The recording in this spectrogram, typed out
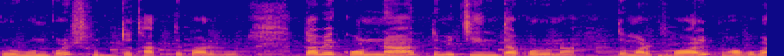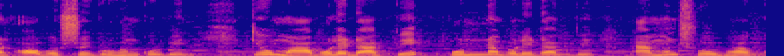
গ্রহণ করে শুদ্ধ থাকতে পারব। তবে কন্যা, তুমি চিন্তা করো না। তোমার ফল ভগবান অবশ্যই গ্রহণ করবেন। কেউ মা বলে ডাকবে, কন্যা বলে ডাকবে। এমন সৌভাগ্য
